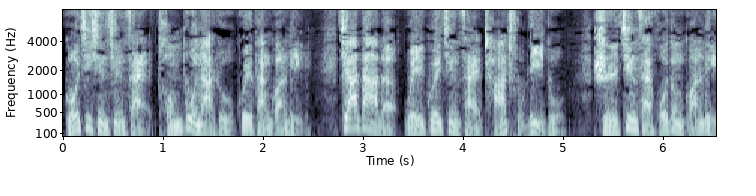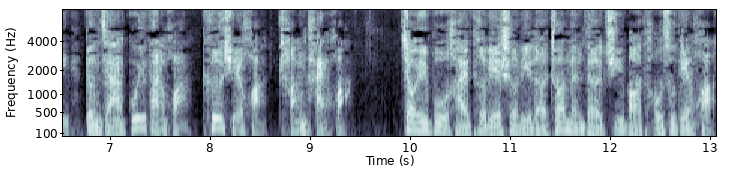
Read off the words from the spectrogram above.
国际性竞赛同步纳入规范管理，加大了违规竞赛查处力度，使竞赛活动管理更加规范化、科学化、常态化。教育部还特别设立了专门的举报投诉电话，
